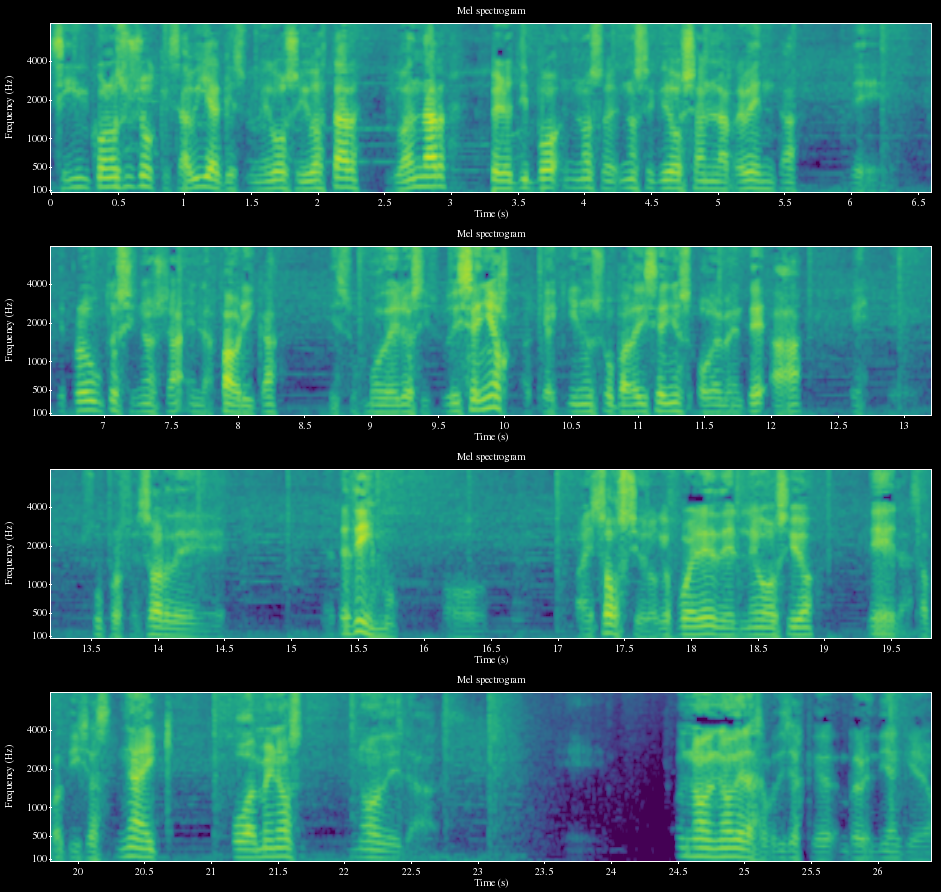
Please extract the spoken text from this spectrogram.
seguir con los suyos, que sabía que su negocio iba a estar, iba a andar, pero tipo no se, no se quedó ya en la reventa de, productos, sino ya en la fábrica de sus modelos y sus diseños, que aquí no usó para diseños, obviamente, a este, su profesor de, de atletismo o al socio, lo que fuere, del negocio de las zapatillas Nike, o al menos no de las eh, no, no de las zapatillas que revendían que era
